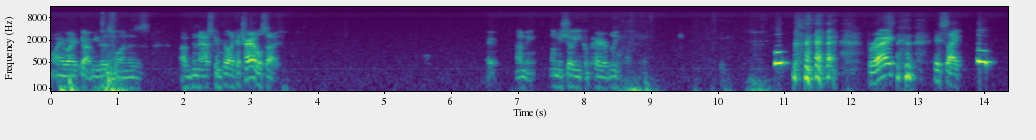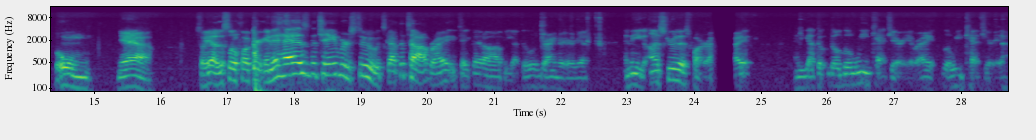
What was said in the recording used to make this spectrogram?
my wife got me this one is I've been asking for like a travel size. Hey, let me let me show you comparably. right? It's like boom. Yeah. So yeah, this little fucker, and it has the chambers too. It's got the top, right? You take that off. You got the little grinder area, and then you unscrew this part, right? right? And you got the, the little weed catch area, right? The weed catch area,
